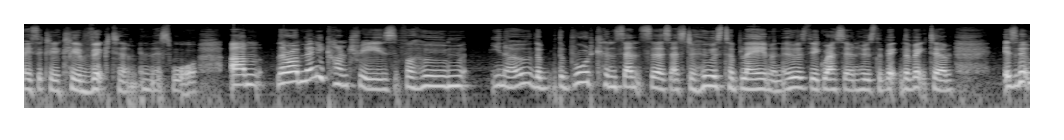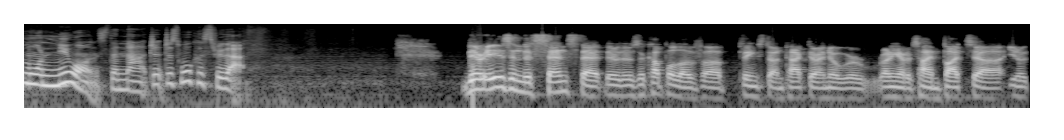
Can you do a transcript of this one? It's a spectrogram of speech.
basically a clear victim in this war. Um, there are many countries for whom you know, the, the broad consensus as to who is to blame and who is the aggressor and who's the, the victim is a bit more nuanced than that. Just, just walk us through that. There is, in the sense that there, there's a couple of uh, things to unpack there. I know we're running out of time, but uh, you know,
